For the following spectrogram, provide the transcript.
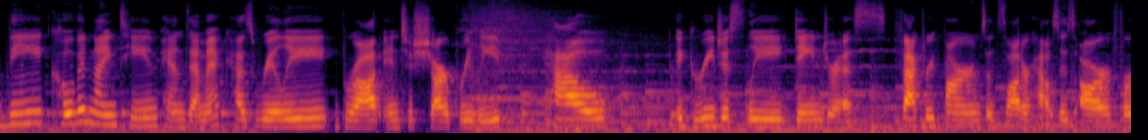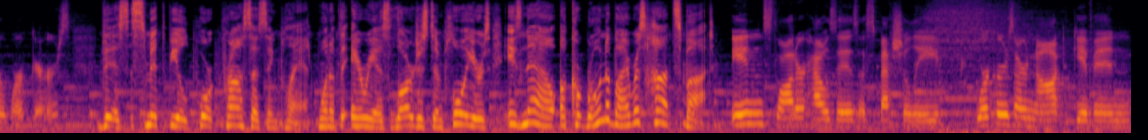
The COVID 19 pandemic has really brought into sharp relief how egregiously dangerous factory farms and slaughterhouses are for workers. This Smithfield pork processing plant, one of the area's largest employers, is now a coronavirus hotspot. In slaughterhouses, especially, workers are not given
